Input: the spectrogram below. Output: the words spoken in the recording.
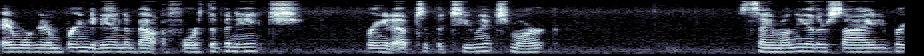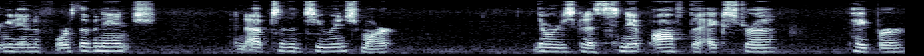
And we're going to bring it in about a fourth of an inch, bring it up to the two inch mark. Same on the other side, bring it in a fourth of an inch and up to the two inch mark. Then we're just going to snip off the extra paper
